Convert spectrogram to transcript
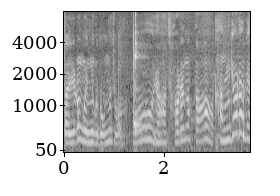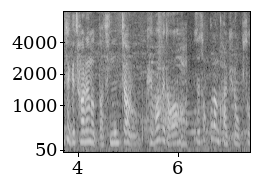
나 이런 거 있는 거 너무 좋아. 오야 잘해놨다. 간결하게 되게 잘해놨다 진짜로. 대박이다. 이제 석구랑 갈 필요 없어.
